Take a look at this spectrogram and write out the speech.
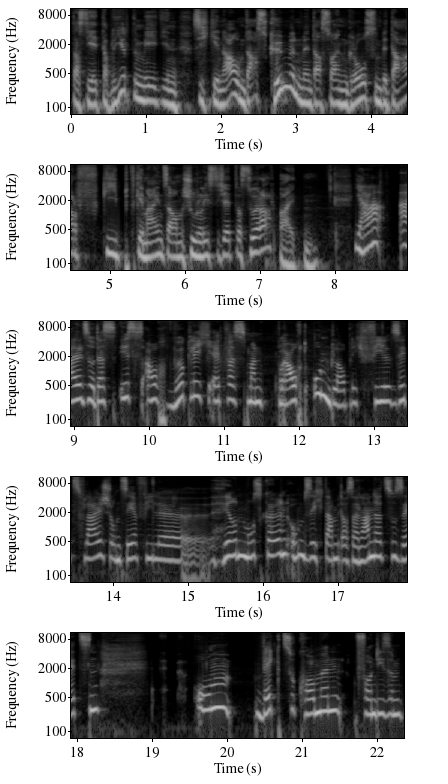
dass die etablierten Medien sich genau um das kümmern, wenn das so einen großen Bedarf gibt, gemeinsam journalistisch etwas zu erarbeiten. Ja, also das ist auch wirklich etwas, man braucht unglaublich viel Sitzfleisch und sehr viele Hirnmuskeln, um sich damit auseinanderzusetzen, um wegzukommen von diesem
